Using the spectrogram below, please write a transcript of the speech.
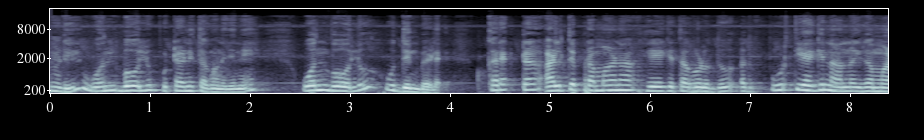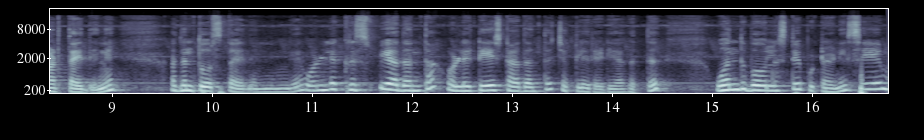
ನೋಡಿ, ಒಂದು ಬೌಲು ಪುಟಾಣಿ ತಗೊಂಡಿದ್ದೀನಿ ಒಂದು ಬೌಲು ಉದ್ದಿನಬೇಳೆ ಕರೆಕ್ಟ್ ಅಳತೆ ಪ್ರಮಾಣ ಹೇಗೆ ತಗೊಳ್ಳೋದು ಅದು ಪೂರ್ತಿಯಾಗಿ ನಾನು ಈಗ ಮಾಡ್ತಾ ಇದ್ದೀನಿ. ಅದನ್ನು ತೋರಿಸ್ತಾ ಇದ್ದೀನಿ ನಿಮಗೆ. ಒಳ್ಳೆ ಕ್ರಿಸ್ಪಿ ಆದಂಥ ಒಳ್ಳೆ ಟೇಸ್ಟ್ ಆದಂಥ ಚಕ್ಲಿ ರೆಡಿ ಆಗುತ್ತೆ. ಒಂದು ಬೌಲಷ್ಟೇ ಪುಟಾಣಿ ಸೇಮ್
